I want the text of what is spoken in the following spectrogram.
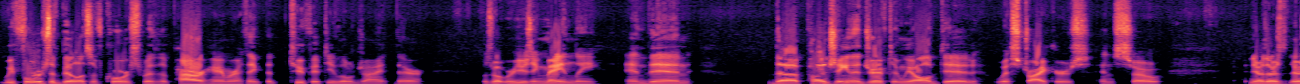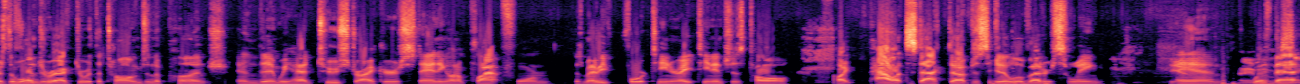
we forged the billets, of course, with a power hammer. I think the 250 little giant there was what we are using mainly, and then the punching and the drifting we all did with strikers. And so, you know, there's there's the one director with the tongs and the punch, and then we had two strikers standing on a platform. It was maybe 14 or 18 inches tall, like pallets stacked up just to get a little better swing. Yeah, and with that,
